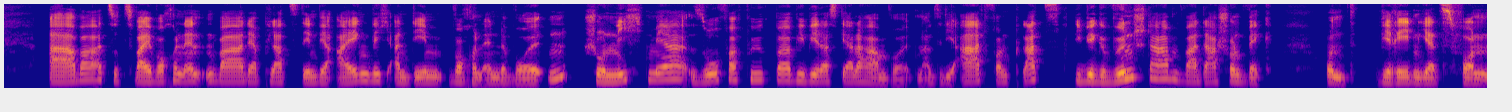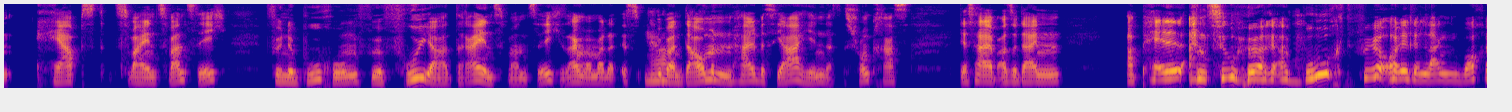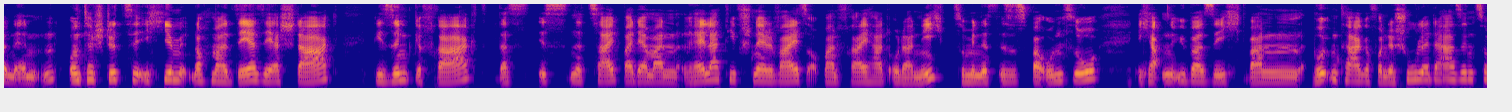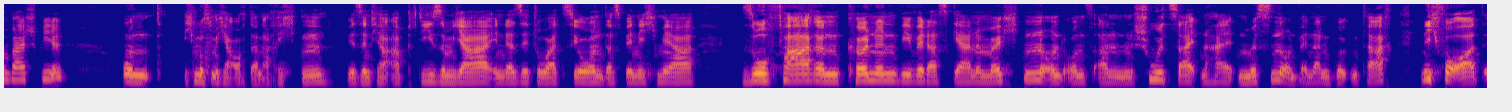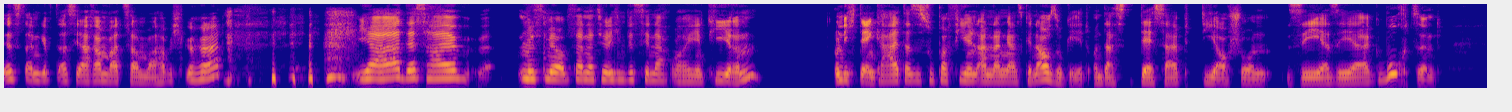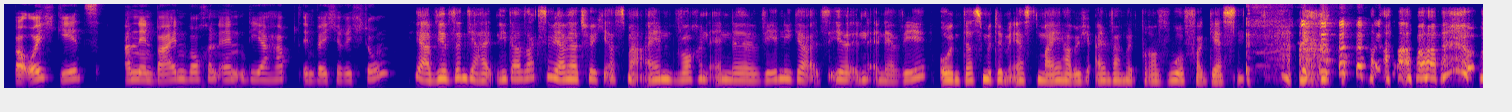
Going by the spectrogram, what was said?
Aber zu zwei Wochenenden war der Platz, den wir eigentlich an dem Wochenende wollten, schon nicht mehr so verfügbar, wie wir das gerne haben wollten. Also die Art von Platz, die wir gewünscht haben, war da schon weg. Und wir reden jetzt von Herbst 22 für eine Buchung für Frühjahr 23, sagen wir mal, das ist ja. über den Daumen ein halbes Jahr hin, das ist schon krass. Deshalb also dein Appell an Zuhörer, bucht für eure langen Wochenenden, unterstütze ich hiermit nochmal sehr, sehr stark. Die sind gefragt. Das ist eine Zeit, bei der man relativ schnell weiß, ob man frei hat oder nicht. Zumindest ist es bei uns so. Ich habe eine Übersicht, wann Brückentage von der Schule da sind zum Beispiel. Und ich muss mich ja auch danach richten. Wir sind ja ab diesem Jahr in der Situation, dass wir nicht mehr so fahren können, wie wir das gerne möchten und uns an Schulzeiten halten müssen. Und wenn dann Brückentag nicht vor Ort ist, dann gibt das ja Rambazamba, habe ich gehört. ja, deshalb müssen wir uns da natürlich ein bisschen nach orientieren. Und ich denke halt, dass es super vielen anderen ganz genauso geht und dass deshalb die auch schon sehr, sehr gebucht sind. Bei euch geht's an den beiden Wochenenden, die ihr habt, in welche Richtung? Ja, wir sind ja halt Niedersachsen. Wir haben natürlich erstmal ein Wochenende weniger als ihr in NRW. Und das mit dem 1. Mai habe ich einfach mit Bravour vergessen. Aber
